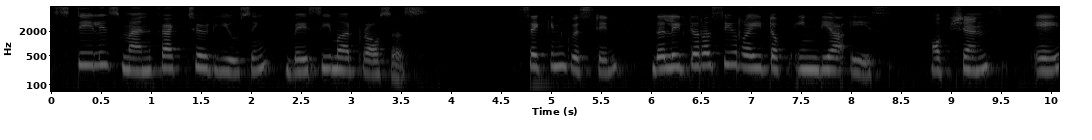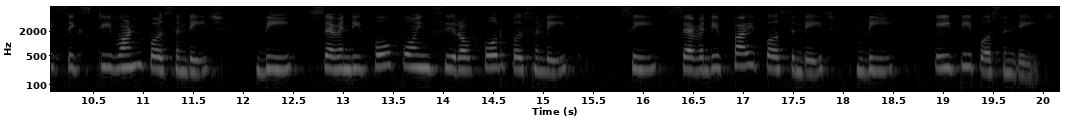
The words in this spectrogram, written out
Steel is manufactured using Bessemer process. Second question The literacy rate of India is Options A 61 percentage, B 74.04 percentage, C 75 percentage, D 80 percentage.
